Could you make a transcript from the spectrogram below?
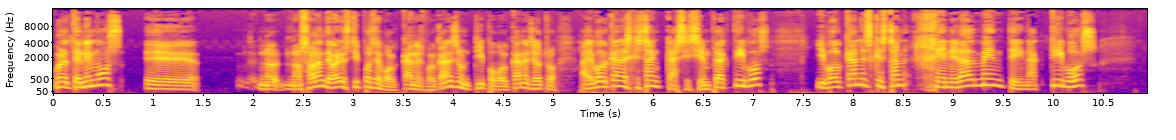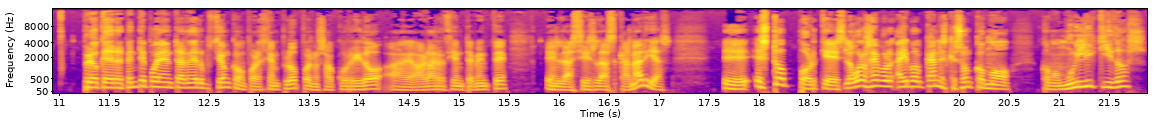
Bueno, tenemos... Eh, nos hablan de varios tipos de volcanes. Volcanes de un tipo, volcanes de otro. Hay volcanes que están casi siempre activos y volcanes que están generalmente inactivos, pero que de repente pueden entrar en erupción, como por ejemplo pues nos ha ocurrido eh, ahora recientemente en las Islas Canarias. Eh, ¿Esto porque es? Luego hay, volcanes que son como, como muy líquidos,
